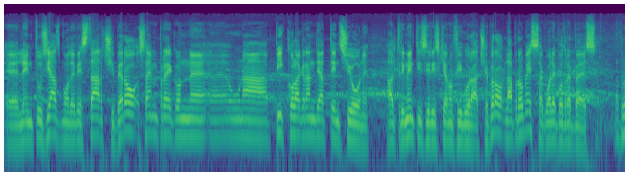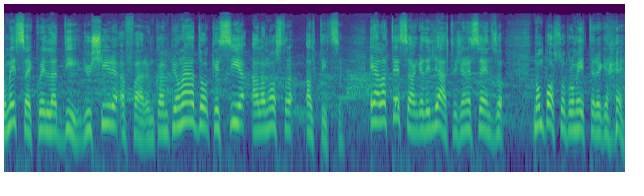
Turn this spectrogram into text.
eh, l'entusiasmo deve starci, però sempre con eh, una piccola grande attenzione, altrimenti si rischiano figuracce. Però la promessa quale potrebbe essere? La promessa è quella di riuscire a fare un campionato che sia alla nostra altezza e all'altezza anche degli altri, cioè nel senso non posso promettere che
